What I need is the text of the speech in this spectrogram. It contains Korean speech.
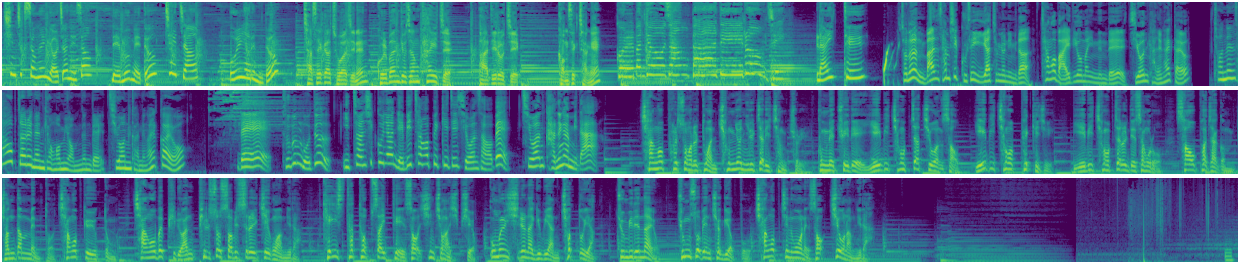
신축성은 여전해서 내 몸에도 최적. 올여름도 자세가 좋아지는 골반 교정 타이즈 바디로직 검색창에 골반 교정 바디로직 라이트. 저는 만 39세 이하 청년입니다. 창업 아이디어만 있는데 지원 가능할까요? 저는 사업자를 낸 경험이 없는데 지원 가능할까요? 네, 두 분 모두 2019년 예비 창업 패키지 지원 사업에 지원 가능합니다. 창업 활성화를 통한 청년 일자리 창출, 국내 최대의 예비 창업자 지원 사업, 예비 창업 패키지, 예비 창업자를 대상으로 사업화 자금, 전담 멘토, 창업 교육 등 창업에 필요한 필수 서비스를 제공합니다. K 스타트업 사이트에서 신청하십시오. 꿈을 실현하기 위한 첫 도약 준비됐나요? 중소벤처기업부 창업진흥원에서 지원합니다. Thank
